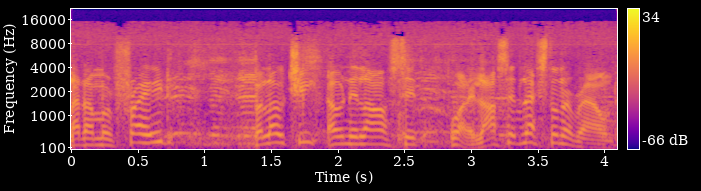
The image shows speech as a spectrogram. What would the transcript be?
and I'm afraid Bellucci only lasted, well, he lasted less than a round.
